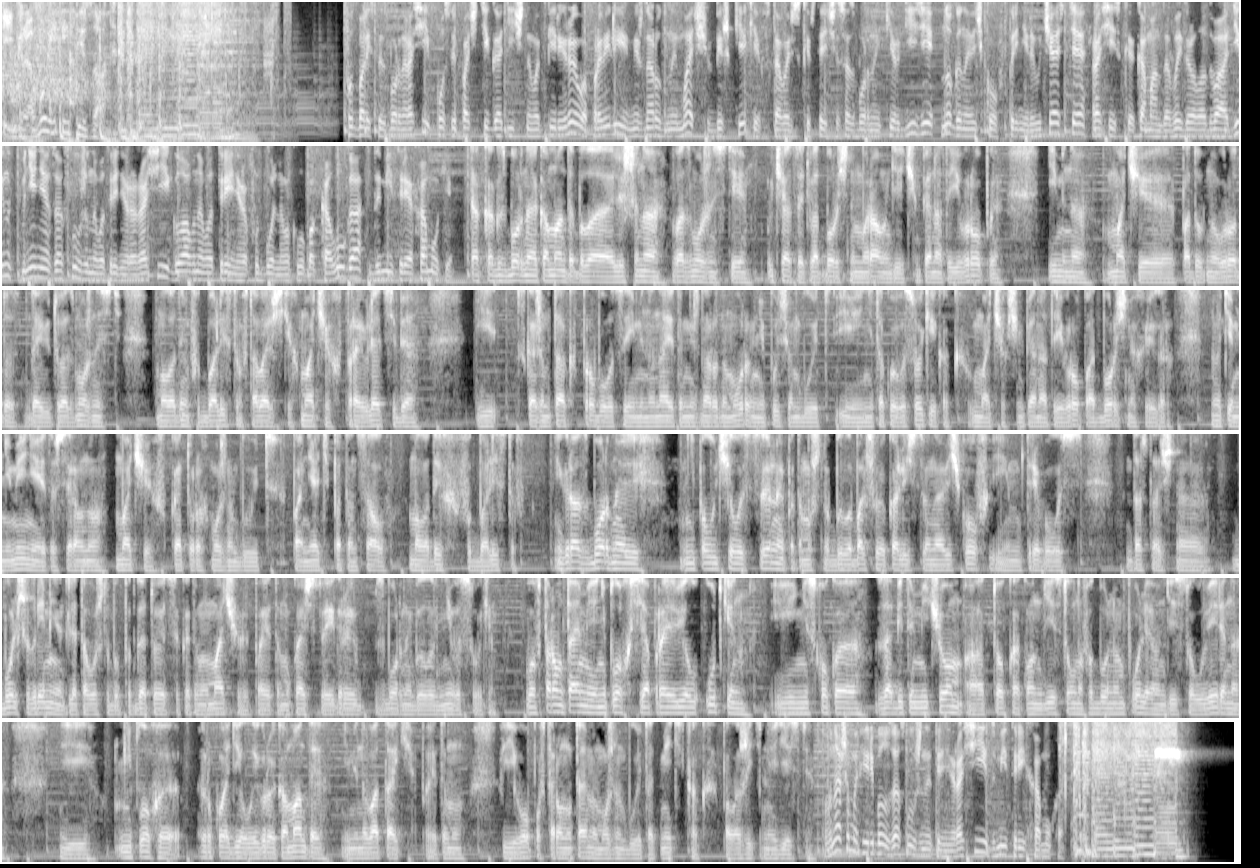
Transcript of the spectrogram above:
Игровой эпизод. Футболисты сборной России после почти годичного перерыва провели международный матч в Бишкеке в товарищеской встрече со сборной Киргизии. Много новичков приняли участие. Российская команда выиграла 2-1. Мнение заслуженного тренера России, главного тренера футбольного клуба «Калуга» Дмитрия Хамухи. Так как сборная команда была лишена возможности участвовать в отборочном раунде чемпионата Европы, именно матчи подобного рода дают возможность молодым футболистам в товарищеских матчах проявлять себя и, скажем так, пробоваться именно на этом международном уровне. Пусть он будет и не такой высокий, как в матчах чемпионата Европы, отборочных игр, но тем не менее это все равно матчи, в которых можно будет понять потенциал молодых футболистов. Игра сборной не получилась цельной, потому что было большое количество новичков, и им требовалось достаточно больше времени для того, чтобы подготовиться к этому матчу, поэтому качество игры сборной было невысоким. Во втором тайме неплохо себя проявил Уткин, и не сколько забитым мячом, а то, как он действовал на футбольном поле, он действовал уверенно, и неплохо руководил игрой команды именно в атаке. Поэтому его по второму тайму можно будет отметить как положительные действия. В нашем эфире был заслуженный тренер России Дмитрий Хамуха.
